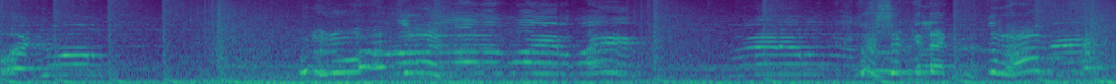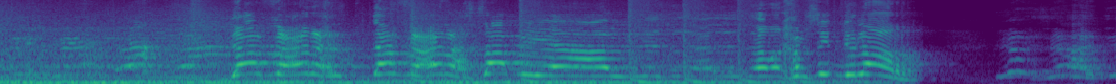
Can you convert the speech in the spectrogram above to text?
اكبر أنا ضاير ضاير ضاير يا رب شكلك تلعب دافع عن دافع عن حسابي يا 50 دولار يا ساتر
